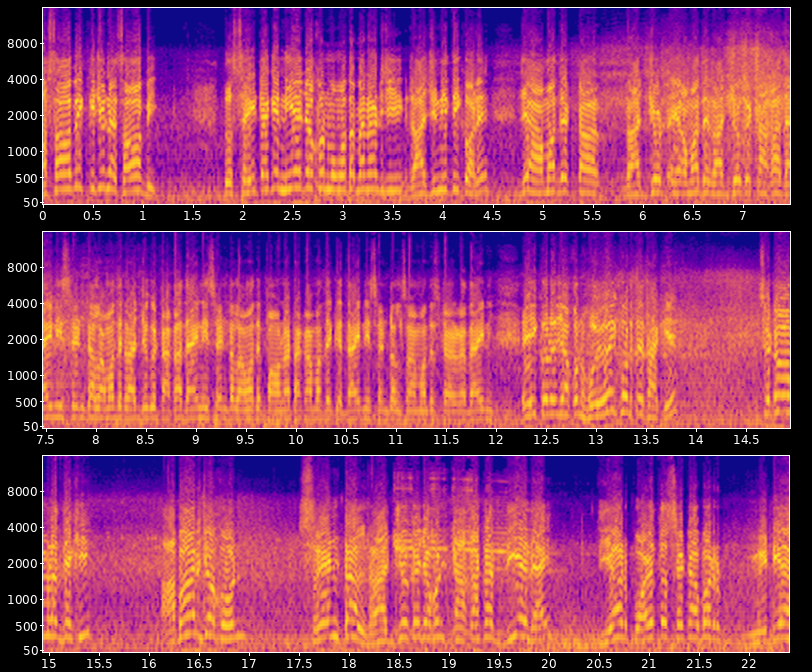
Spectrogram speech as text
অস্বাভাবিক কিছু নয়, স্বাভাবিক। তো সেইটাকে নিয়ে যখন মমতা ব্যানার্জি রাজনীতি করে যে আমাদের রাজ্য আমাদের রাজ্যকে টাকা দেয়নি সেন্ট্রাল, আমাদের রাজ্যকে টাকা দেয়নি সেন্ট্রাল, আমাদের পাওনা টাকা আমাদেরকে দেয়নি সেন্ট্রাল, আমাদের টাকা দেয়নি, এই করে যখন হই হই করতে থাকে, সেটাও আমরা দেখি। আবার যখন সেন্ট্রাল রাজ্যকে যখন টাকাটা দিয়ে দেয়, দেওয়ার পরে তো সেটা আবার মিডিয়া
